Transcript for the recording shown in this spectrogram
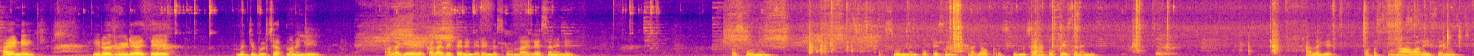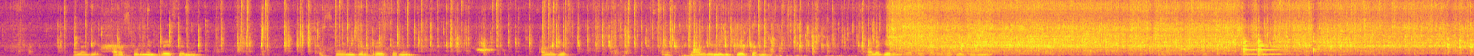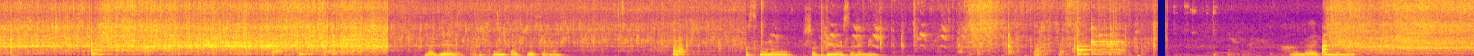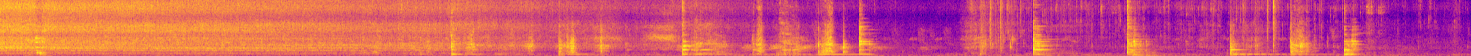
Hi అండి. ఈరోజు video అయితే మజ్జి పులుసు చేస్తున్నానండి. అలాగే కళాయి పెట్టానండి. రెండు స్పూన్లు ఆయిల్ వేసానండి. ఒక స్పూను. ఒక స్పూన్ మినపప్పు వేసాను. అలాగే ఒక స్పూన్ శనగపప్పు వేసానండి. అలాగే ఒక స్పూన్ ఆవాలు వేసాను. అలాగే అర స్పూన్ మెంతులు వేసాను. ఒక స్పూన్ జీలకర్ర వేసాను. అలాగే నాలుగు ఎండుమిర్చి వేసాను. అలాగే రెండు రెబ్బలు కరివేపాకు వేసాను అలాగే ఒక స్పూన్ పసుపు వేసాను. ఒక స్పూను సగ్గుబియ్యం వేసానండి. ఇదండి అయిపోయిందండి.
